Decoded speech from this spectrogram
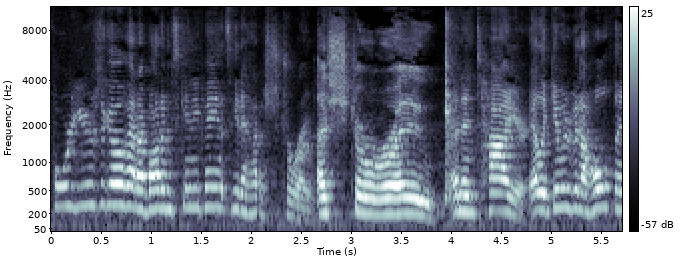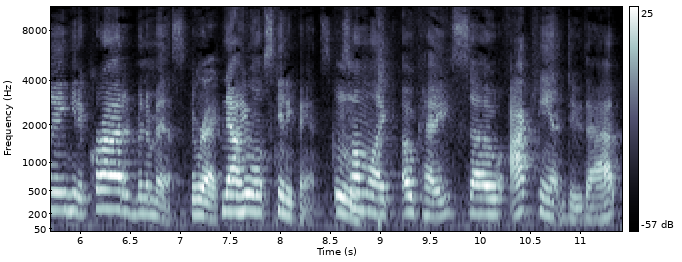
four years ago, had I bought him skinny pants, he'd have had a stroke. A stroke. An entire, like, it would have been a whole thing. He'd have cried. It'd been a mess. Right. Now he wants skinny pants. So mm. I'm like, okay, so I can't do that.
